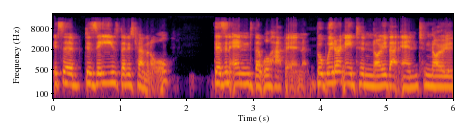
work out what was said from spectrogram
it's a disease that is terminal. There's an end that will happen, but we don't need to know that end to know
